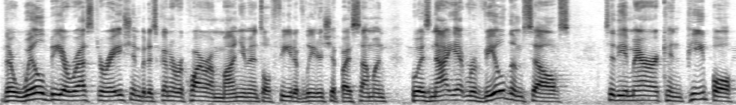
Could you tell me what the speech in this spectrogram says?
There will be a restoration, but it's going to require a monumental feat of leadership by someone who has not yet revealed themselves to the American people.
